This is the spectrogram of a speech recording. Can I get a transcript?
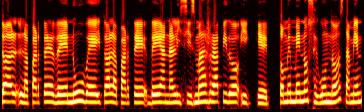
toda la parte de nube y toda la parte de análisis más rápido y que tome menos segundos, también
